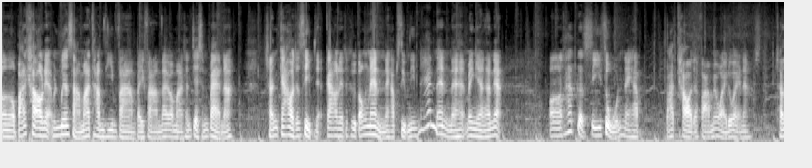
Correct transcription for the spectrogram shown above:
อ่อปาร์ตคาวเนี่ยเพื่อนๆสามารถทำทีมฟาร์มไปฟาร์มได้ประมาณชั้น 7 ชั้น 8 นะ ชั้น 9 ชั้น 10 เนี่ย 9 เนี่ยคือต้องแน่นนะครับ 10 นี่แน่นแน่นนะฮะ ไม่อย่างนั้นเนี่ยเอ่อถ้าเกิด C0 นะครับปาร์ตคาวจะฟาร์มไม่ไหวด้วยนะ ชั้น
